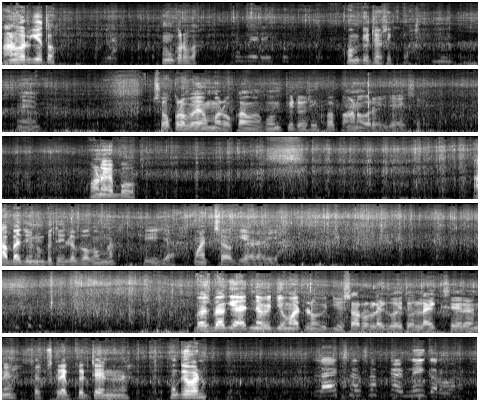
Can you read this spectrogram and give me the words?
ભાણવર ગયો તો? શું કરવા? કોમ્પ્યુટર શીખવા. એમ. છોકરો ભાઈ અમારો કામ કોમ્પ્યુટર શીખવા ભાણો રહી જાય છે. ભણે બહુ. આ બાજુનું બધું લગભગ હમણાં પી જાય. પાંચ છ અગિયાર રહ્યા બસ બાકી આજના વિડીયોમાં આટલો. વીડિયો સારો લાગ્યો હોય તો લાઈક શેર અને સબસ્ક્રાઈબ કરતા શું કહેવાનું? લાઈક સબસ્ક્રાઈબ નહીં કરવાના.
